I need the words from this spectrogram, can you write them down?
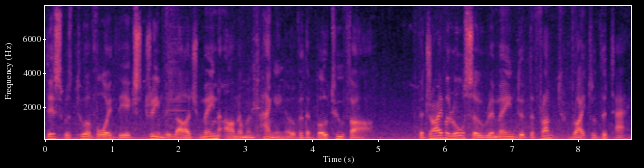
This was to avoid the extremely large main armament hanging over the bow too far. The driver also remained at the front right of the tank.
